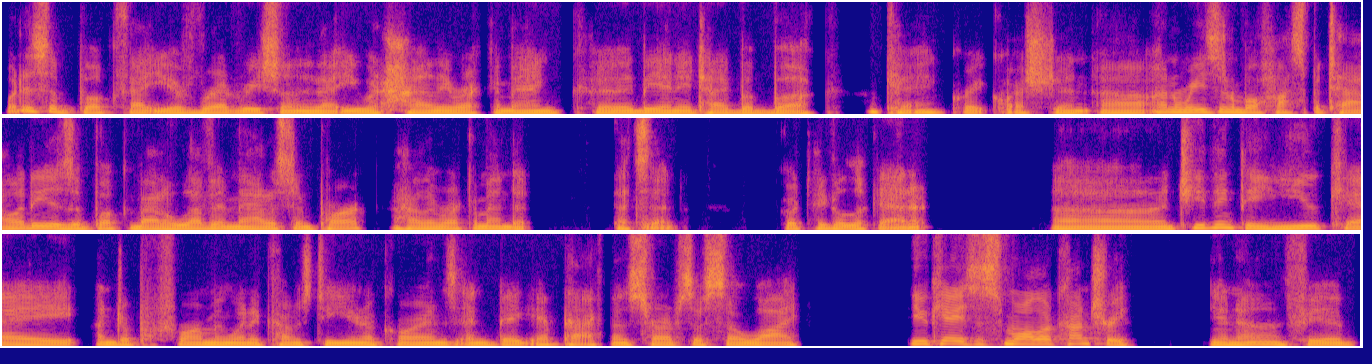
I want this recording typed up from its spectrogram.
What is a book that you've read recently that you would highly recommend? Could be any type of book. Okay, great question. Uh, Unreasonable Hospitality is a book about 11 Madison Park. I highly recommend it. That's it. Go take a look at it. Uh, do you think the UK underperforming when it comes to unicorns and big impact on startups? If so, why? UK is a smaller country. You know, if you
